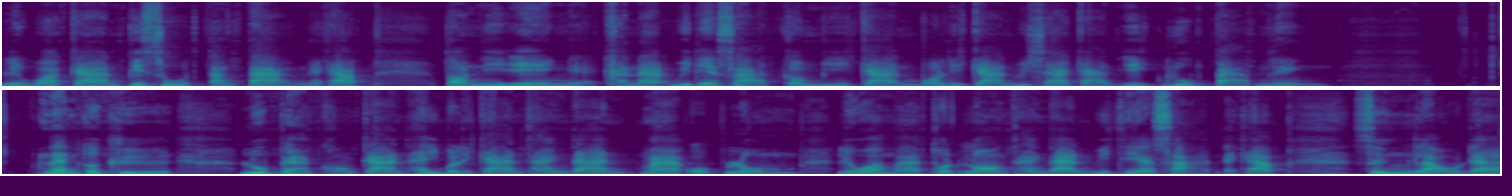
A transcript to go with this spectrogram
หรือว่าการพิสูจน์ต่างๆนะครับ ตอนนี้เองเนี่ยคณะวิทยาศาสตร์ก็มีการบริการวิชาการอีกรูปแบบหนึ่ง นั่นก็คือรูปแบบของการให้บริการทางด้านมาอบรม หรือว่ามาทดลองทางด้านวิทยาศาสตร์นะครับ ซึ่งเราได้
